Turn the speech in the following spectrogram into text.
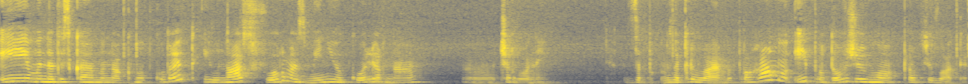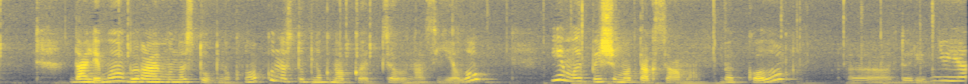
І ми натискаємо на кнопку Red, і у нас форма змінює колір на е, червоний. Закриваємо програму і продовжуємо працювати. Далі ми обираємо наступну кнопку. Наступна кнопка це у нас Yellow. І ми пишемо так само: backcolor е, дорівнює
